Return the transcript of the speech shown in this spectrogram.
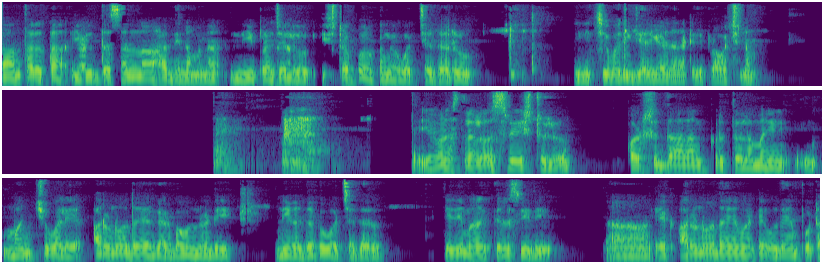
దాని తర్వాత యుద్ధ సన్నాహ దినమున నీ ప్రజలు ఇష్టపూర్వకంగా వచ్చేదరు. ఇది చివరికి జరిగేది అన్నట్టు ఇది ప్రవచనం. యవనస్తులలో శ్రేష్ఠులు పరిశుద్ధాలంకృతులమై మంచు వలె అరుణోదయ గర్భం నుండి నీ వద్దకు వచ్చేదరు. ఇది మనకు తెలుసు ఇది. అరుణోదయం అంటే ఉదయం పూట.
